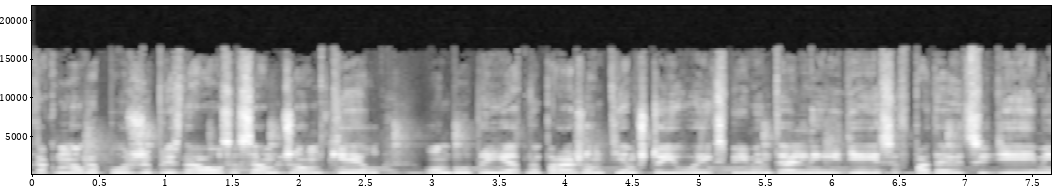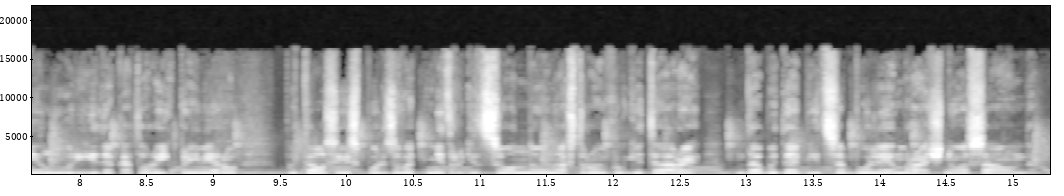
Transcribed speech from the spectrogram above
Как много позже признавался сам Джон Кейл, он был приятно поражен тем, что его экспериментальные идеи совпадают с идеями Лурида, который, к примеру, пытался использовать нетрадиционную настройку гитары, дабы добиться более мрачного саунда –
